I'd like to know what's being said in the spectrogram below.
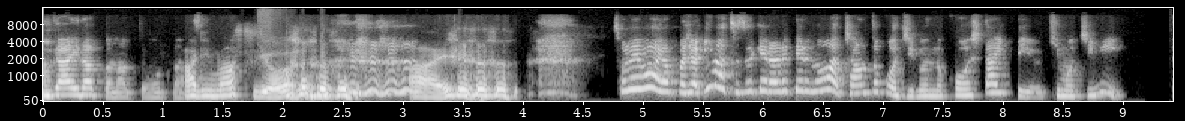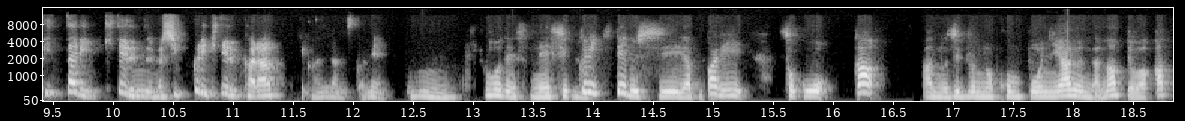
意外だったなって思ったんですありますよ。はい。それはやっぱじゃあ今続けられてるのはちゃんとこう自分のこうしたいっていう気持ちにぴったり来てるというか、うん、しっくり来てるからって感じなんですかね。うん、そうですね。しっくり来てるし、うん、やっぱりそこがあの自分の根本にあるんだなって分かっ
